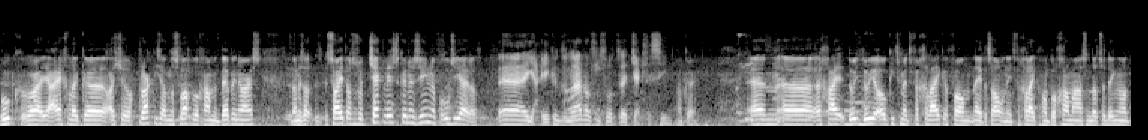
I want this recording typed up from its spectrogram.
boek waar je eigenlijk, eh, als je praktisch aan de slag wil gaan met webinars, dan is dat, zou je het als een soort checklist kunnen zien of hoe zie jij dat? Ja, je kunt het inderdaad als een soort checklist zien. Oké. En ga je, doe, doe je ook iets met vergelijken van, nee dat zal wel niet, vergelijken van programma's en dat soort dingen, want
